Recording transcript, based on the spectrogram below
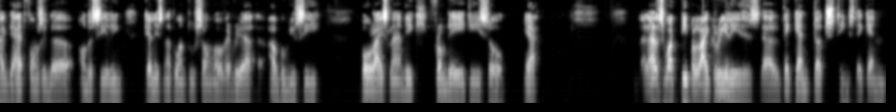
like the headphones in the on the ceiling, can listen to one two song of every uh, album you see, all Icelandic from the 80s. So, yeah, that's what people like really is that they can touch things, they can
